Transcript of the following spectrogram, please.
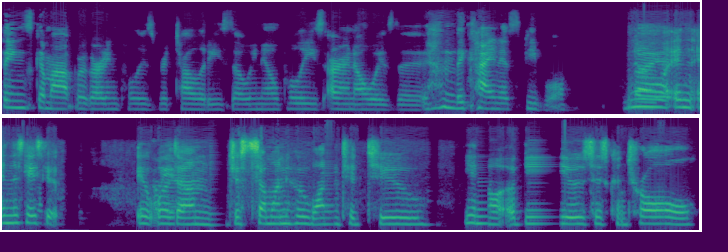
things come up regarding police brutality. So we know police aren't always the the kindest people. No, but, in in this case, it it oh, was yeah. um just someone who wanted to you know abuse his control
